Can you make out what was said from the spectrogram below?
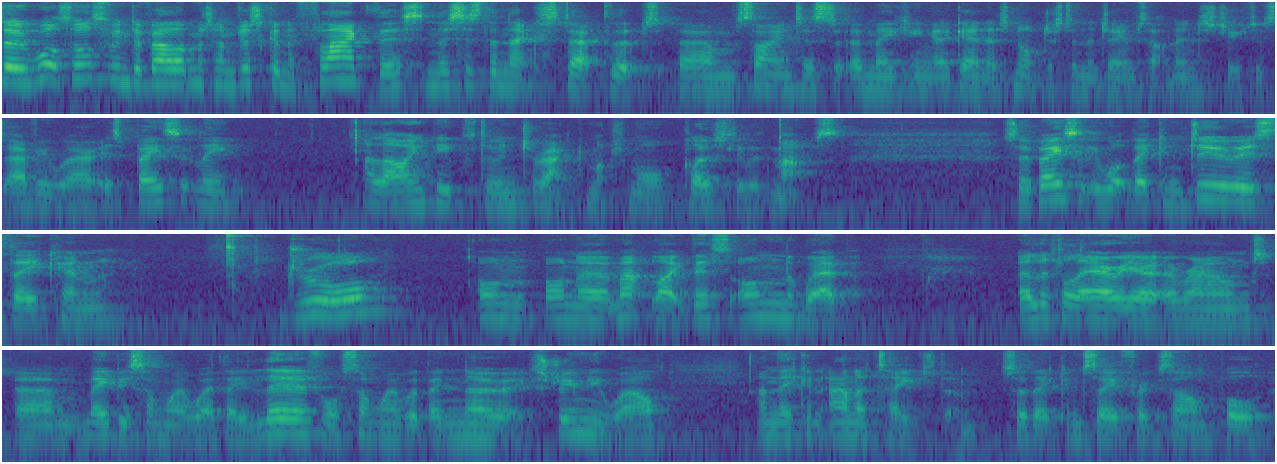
So what's also in development, I'm just going to flag this, and this is the next step that um, scientists are making. Again, it's not just in the James Hutton Institute, it's everywhere. It's basically allowing people to interact much more closely with maps. So basically what they can do is they can draw on, on a map like this on the web a little area around um, maybe somewhere where they live or somewhere where they know extremely well and they can annotate them. So they can say, for example,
